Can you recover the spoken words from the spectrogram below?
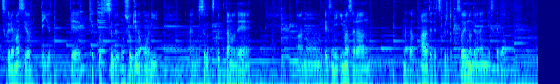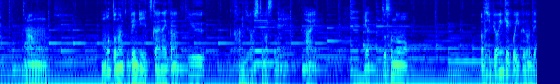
作れますよって言って結構すぐもう初期の方に、はい、もうすぐ作ったのであの別に今更なんか慌てて作るとかそういうのではないんですけどあのもっとなんか便利に使えないかなっていう感じはしてますね。はい。やっとその私病院結構行くので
